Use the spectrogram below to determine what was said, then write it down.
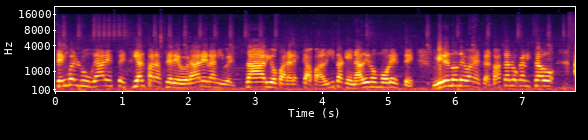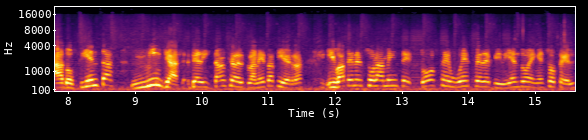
tengo el lugar especial para celebrar el aniversario, para la escapadita, que nadie nos moleste. Miren dónde van a estar. Va a estar localizado a 200 millas de distancia del planeta Tierra y va a tener solamente 12 huéspedes viviendo en ese hotel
